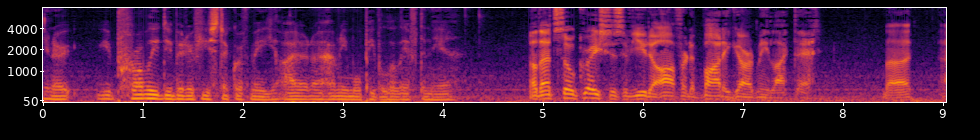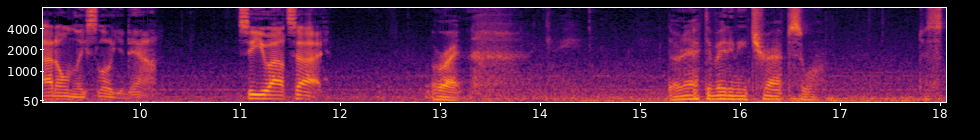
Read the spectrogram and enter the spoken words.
You know, you'd probably do better if you stick with me. I don't know how many more people are left in here. Oh, that's so gracious of you to offer to bodyguard me like that. But I'd only slow you down. See you outside. Alright. Don't activate any traps or... Just...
